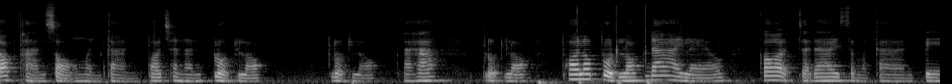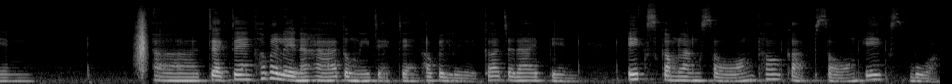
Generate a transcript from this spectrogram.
ล็อกฐาน 2 เหมือนกัน เพราะฉะนั้นปลดล็อก ปลดล็อกนะคะปลดล็อกพอเราปลดล็อกได้แล้ว ก็จะได้สมการเป็นแจกแจงเข้าไปเลยนะคะ ตรงนี้แจกแจงเข้าไปเลย ก็จะได้เป็น x กำลัง2เท่ากับ 2x บวก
